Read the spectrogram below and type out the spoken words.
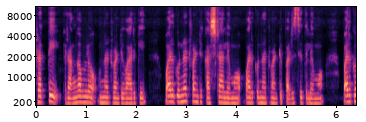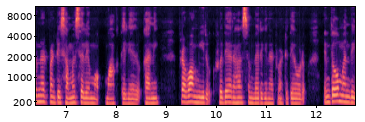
ప్రతి రంగంలో ఉన్నటువంటి వారికి వారికి ఉన్నటువంటి కష్టాలేమో వారికి ఉన్నటువంటి పరిస్థితులేమో వారికి ఉన్నటువంటి సమస్యలేమో మాకు తెలియదు. కానీ ప్రభా మీరు హృదయ రహస్యం జరిగినటువంటి దేవుడు. ఎంతోమంది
